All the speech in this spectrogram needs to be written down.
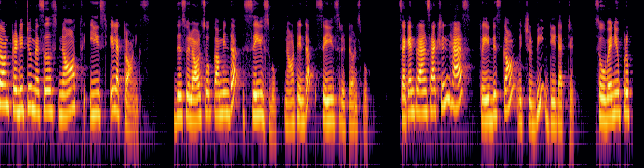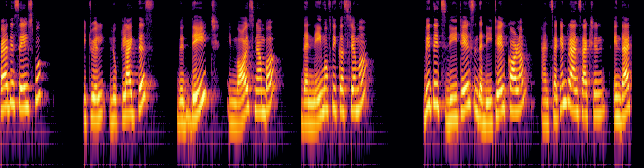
on credit to Messrs North East Electronics. This will also come in the sales book, not in the sales returns book. Second transaction has trade discount which should be deducted. So, when you prepare the sales book, it will look like this with date, invoice number, then name of the customer with its details in the detail column and second transaction in that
